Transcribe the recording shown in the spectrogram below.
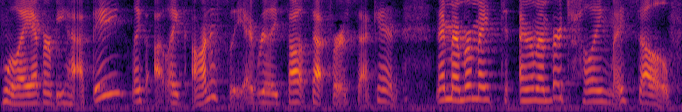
will I ever be happy? Like uh, like honestly, I really thought that for a second. And I remember my t- I remember telling myself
